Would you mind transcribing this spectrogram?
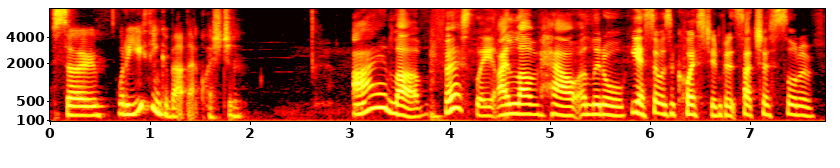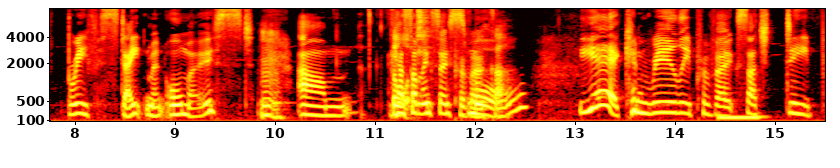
So, what do you think about that question? I love, firstly, I love how a little, yes, it was a question, but it's such a sort of brief statement almost. Um, how. Something so provoker. small, yeah, can really provoke such deep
